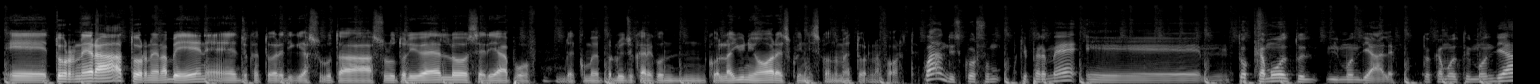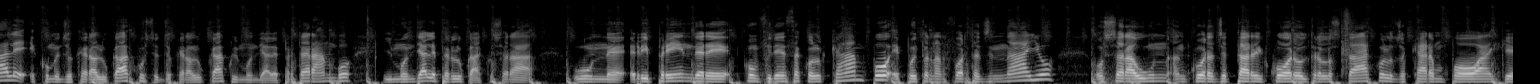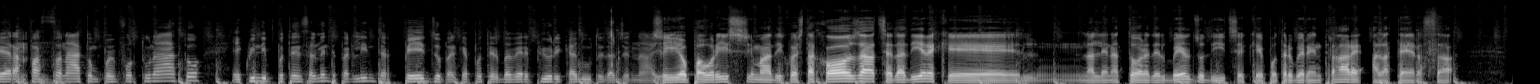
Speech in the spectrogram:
e tornerà, tornerà bene, giocatore di assoluta, assoluto livello, Serie A può, è come per lui giocare con, con, la Juniores, quindi secondo me torna forte. Qua è un discorso che per me eh, tocca molto il, mondiale, tocca molto il mondiale e come giocherà Lukaku, se giocherà Lukaku il mondiale. Per te Rambo, il mondiale per Lukaku sarà un riprendere confidenza col campo e poi tornare forte a gennaio? O sarà un ancora gettare il cuore oltre l'ostacolo, giocare un po' anche raffazzonato, un po' infortunato e quindi potenzialmente per l'Inter peggio perché potrebbe avere più ricadute da gennaio? Sì, io ho paurissima di questa cosa. C'è da dire che l'allenatore del Belgio dice che potrebbe rientrare alla terza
